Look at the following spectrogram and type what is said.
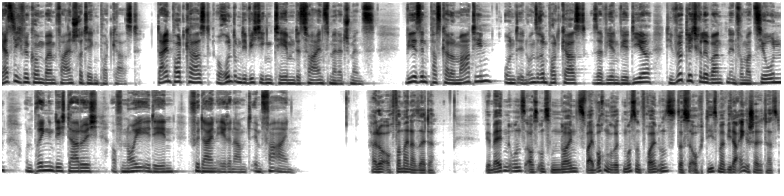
Herzlich willkommen beim Vereinsstrategen Podcast. Dein Podcast rund um die wichtigen Themen des Vereinsmanagements. Wir sind Pascal und Martin und in unserem Podcast servieren wir dir die wirklich relevanten Informationen und bringen dich dadurch auf neue Ideen für dein Ehrenamt im Verein. Hallo auch von meiner Seite. Wir melden uns aus unserem neuen Zwei-Wochen-Rhythmus und freuen uns, dass du auch diesmal wieder eingeschaltet hast.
